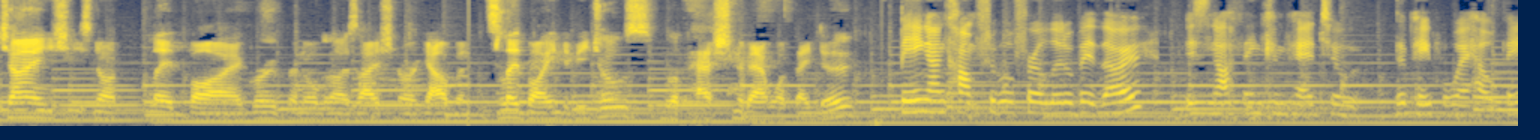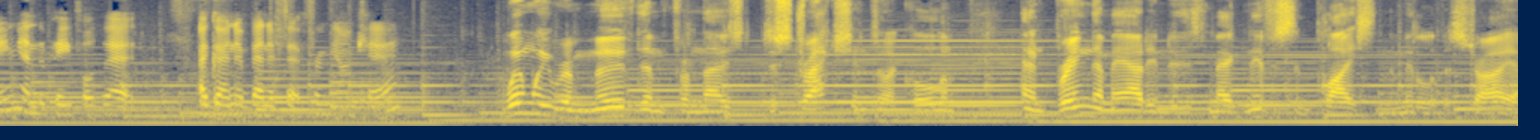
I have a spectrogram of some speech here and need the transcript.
Change is not led by a group, an organisation or a government. It's led by individuals who are passionate about what they do. Being uncomfortable for a little bit though is nothing compared to the people we're helping and the people that are going to benefit from Youngcare. When we remove them from those distractions, I call them, and bring them out into this magnificent place in the middle of Australia,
